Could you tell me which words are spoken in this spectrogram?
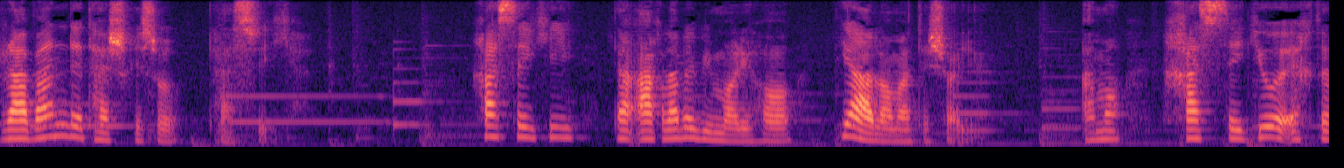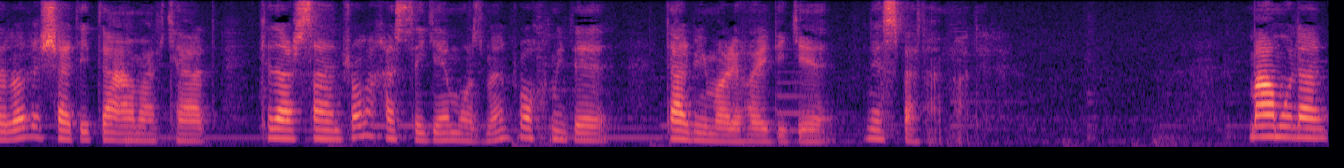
روند تشخیص رو تسریع کرد؟ خستگی در اغلب بیماری ها یه علامت شایع اما خستگی و اختلال شدید در عمل کرد که در سندروم خستگی مزمن رخ میده. در بیماری های دیگه نسبتا نادره. معمولا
